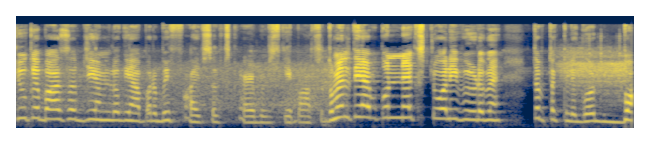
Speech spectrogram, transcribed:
क्योंकि भाई साहब जी, हम लोग यहाँ पर अभी फाइव सब्सक्राइबर्स के पास तो मिलते हैं आपको नेक्स्ट वाली वीडियो में। तब तक के लिए गुड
